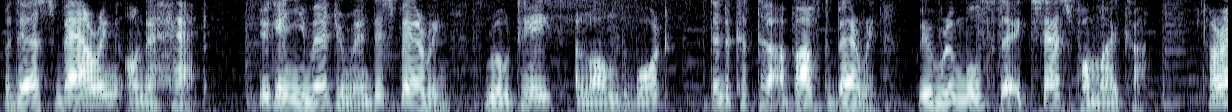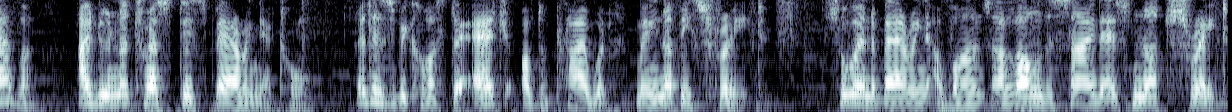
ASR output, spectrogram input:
but there's bearing on the head. You can imagine when this bearing rotates along the board, then the cutter above the bearing will remove the excess formica. However, I do not trust this bearing at all. It is because the edge of the plywood may not be straight. So when the bearing advances along the side that is not straight,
